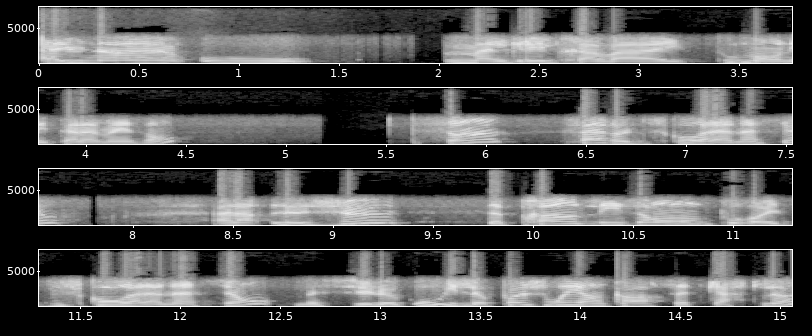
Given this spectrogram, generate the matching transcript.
à une heure où, malgré le travail, tout le monde est à la maison, sans faire un discours à la nation. Alors, le jeu de prendre les ondes pour un discours à la nation, M. Legault, il n'a pas joué encore cette carte-là,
